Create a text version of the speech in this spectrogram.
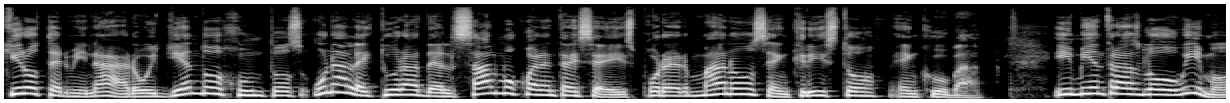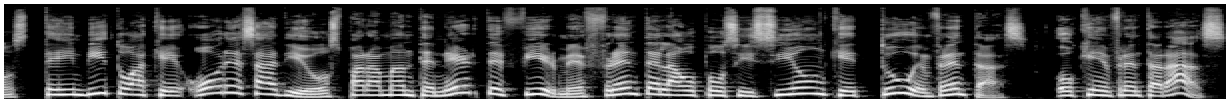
quiero terminar oyendo juntos una lectura del Salmo 46 por hermanos en Cristo en Cuba. Y mientras lo oímos, te invito a que ores a Dios para mantenerte firme frente a la oposición que tú enfrentas o que enfrentarás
